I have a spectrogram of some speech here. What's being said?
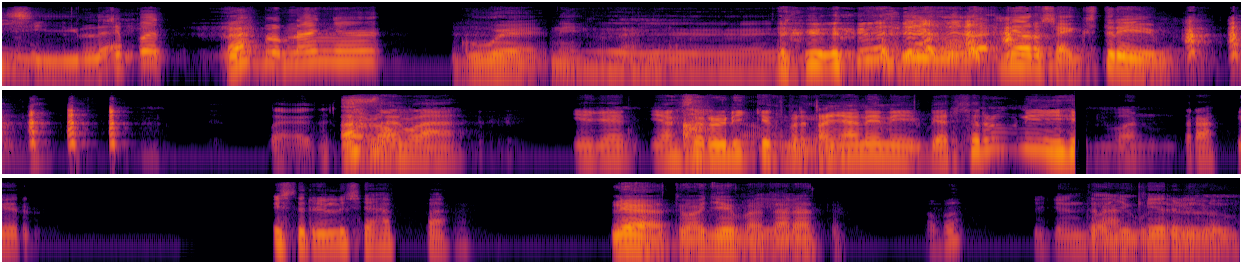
Sih. Gila. Cepet. Lu belum nanya. Gue nih. gue nanya. Ini, gue- harus ekstrim. Tolong lah. Iya kan, yang seru dikit pertanyaannya nih, biar seru nih. Tujuan terakhir istri lu siapa? Ya, tuh aja Batara tuh. Tujuan Tuh aja gue terakhir lu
